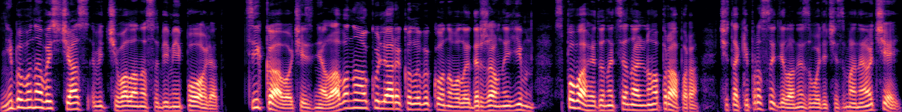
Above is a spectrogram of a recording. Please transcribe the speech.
ніби вона весь час відчувала на собі мій погляд. Цікаво, чи зняла вона окуляри, коли виконували державний гімн з поваги до національного прапора, чи так і просиділа, не зводячи з мене очей.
